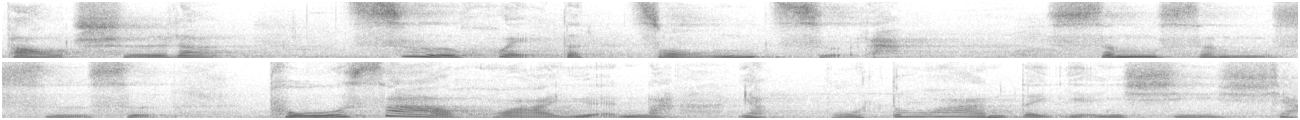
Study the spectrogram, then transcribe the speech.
保持了智慧的种子啦，生生世世。菩萨法缘呐、要不断的延续下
